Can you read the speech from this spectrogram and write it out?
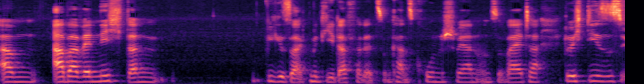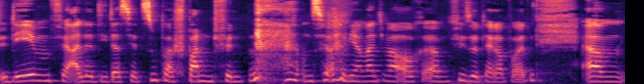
Ähm, aber wenn nicht, dann wie gesagt, mit jeder Verletzung kann es chronisch werden und so weiter. Durch dieses Ödem, für alle, die das jetzt super spannend finden, uns hören ja manchmal auch ähm, Physiotherapeuten, ähm,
